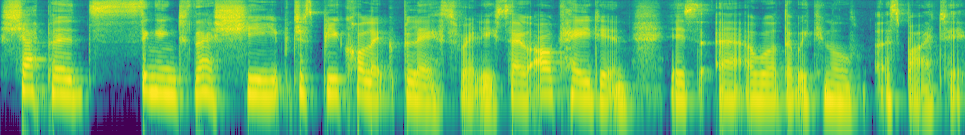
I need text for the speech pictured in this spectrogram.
shepherds singing to their sheep, just bucolic bliss, really. So, Arcadian is uh, a world that we can all aspire to.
